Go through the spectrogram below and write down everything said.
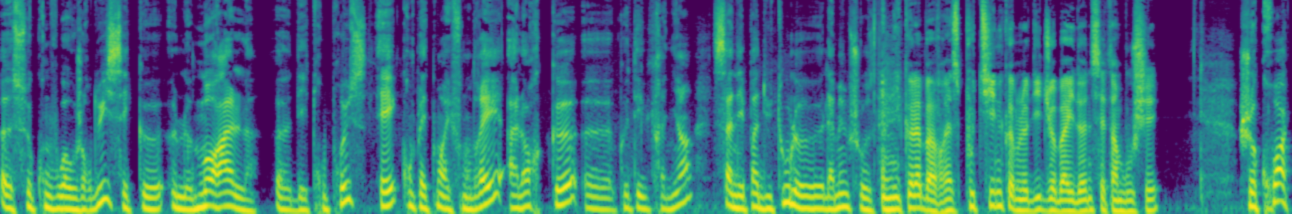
ce qu'on voit aujourd'hui, c'est que le moral des troupes russes est complètement effondré, alors que euh, côté ukrainien, ça n'est pas du tout le- la même chose. Nicolas Bavrez, Poutine, comme le dit Joe Biden, c'est un boucher? Je crois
